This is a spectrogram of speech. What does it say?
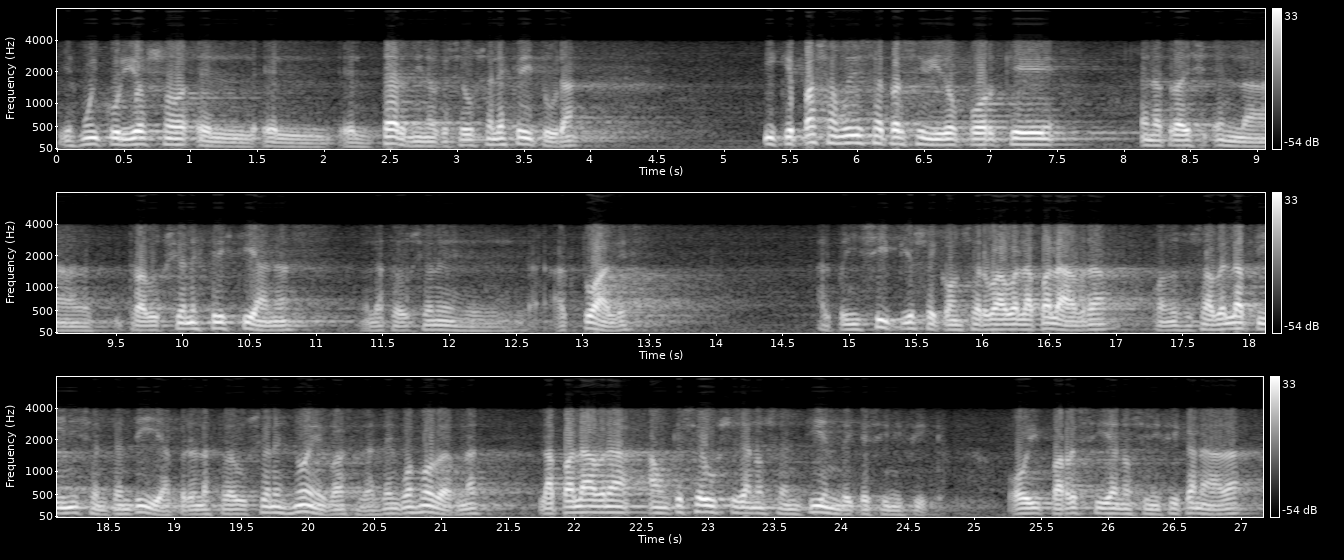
Y es muy curioso el, término que se usa en la escritura y que pasa muy desapercibido porque en, la en las traducciones cristianas, en las traducciones eh, actuales, al principio se conservaba la palabra cuando se usaba el latín y se entendía, pero en las traducciones nuevas, en las lenguas modernas, la palabra, aunque se use, ya no se entiende qué significa. Hoy parecía no significa nada,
